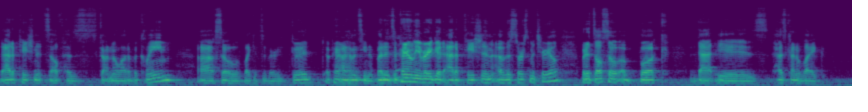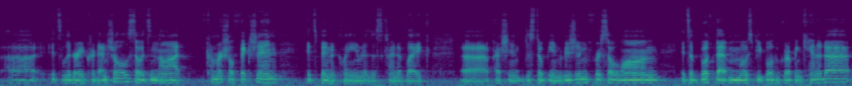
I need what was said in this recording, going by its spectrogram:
the adaptation itself has gotten a lot of acclaim. Uh, so, like, it's a very good. I haven't seen it, but it's apparently a very good adaptation of the source material. But it's also a book that is has kind of like uh, its literary credentials. So it's not commercial fiction. It's been acclaimed as this kind of like uh, prescient dystopian vision for so long. It's a book that most people who grew up in Canada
